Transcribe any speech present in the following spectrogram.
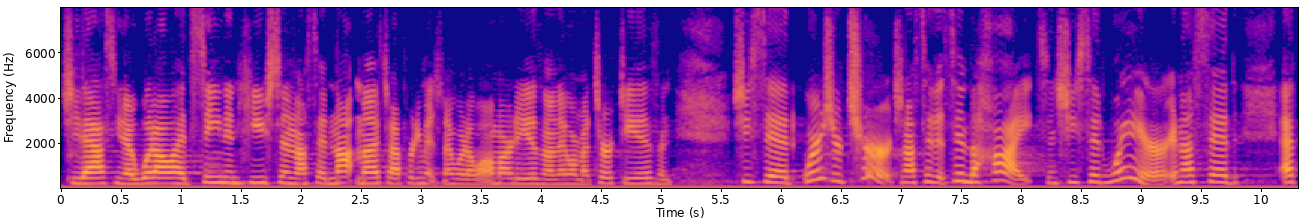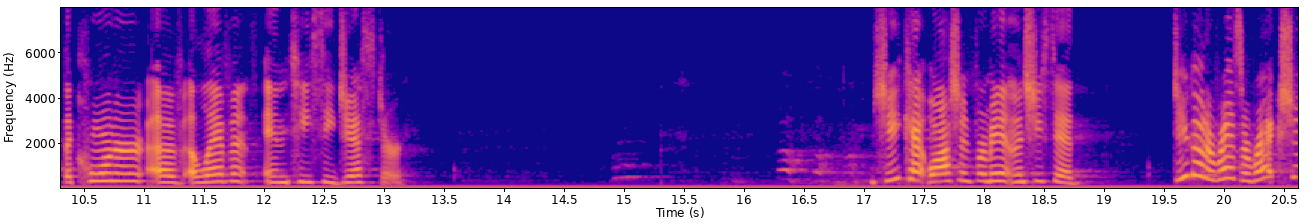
she'd asked, you know, what all I had seen in Houston. I said, not much. I pretty much know where the Walmart is and I know where my church is. And she said, Where's your church? And I said, It's in the Heights. And she said, Where? And I said, At the corner of 11th and TC Jester. She kept washing for a minute and then she said, Do you go to Resurrection?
